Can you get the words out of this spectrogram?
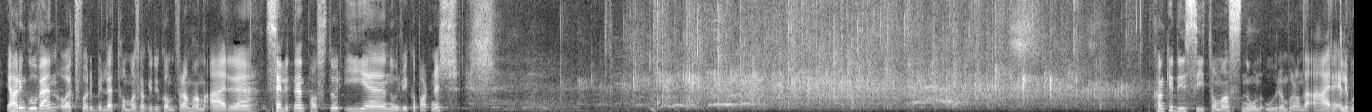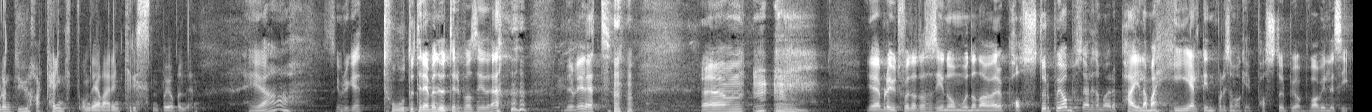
Jeg har en god venn og et forbilde. Thomas, kan ikke du komme fram? Han er uh, selvutnevnt pastor i Norvik Nordvik og Partners. Kan ikke du si Thomas, noen ord om hvordan det er, eller hvordan du har tenkt om det å være en kristen på jobben din? Ja Skal bruke to til tre minutter på å si det? Det blir lett. um, Jeg ble utfordra til å si noe om hvordan det er å være pastor på jobb. Så jeg liksom bare peila meg helt inn på liksom, ok, pastor på jobb, hva vil det si.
